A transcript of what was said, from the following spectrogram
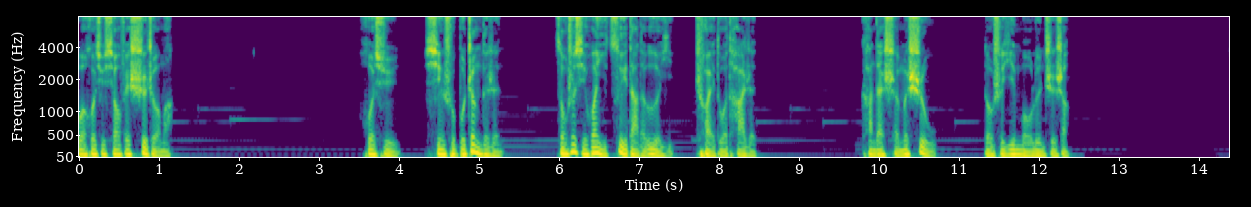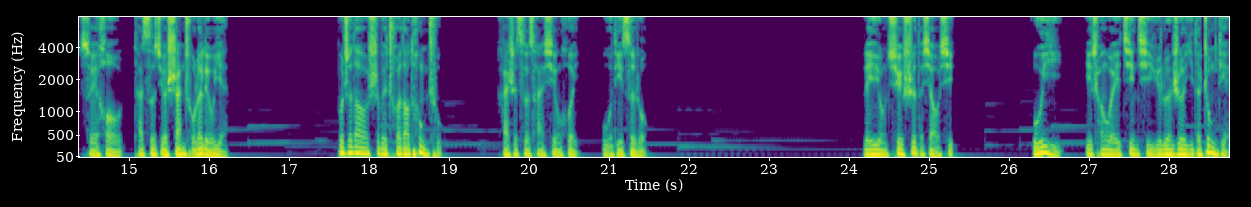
我会去消费逝者吗？或许心术不正的人，总是喜欢以最大的恶意揣度他人，看待什么事物，都是阴谋论至上。随后，他自觉删除了留言，不知道是被戳到痛处，还是自惭形秽、无地自容。李勇去世的消息。无疑已成为近期舆论热议的重点，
